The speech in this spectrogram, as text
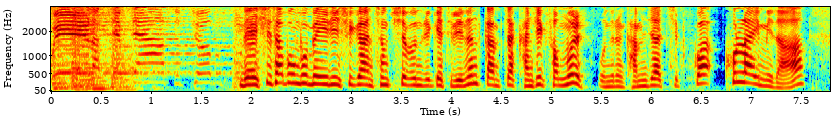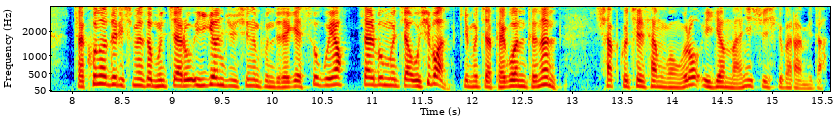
Well, I stepped out the tub of 네, 시사본부 매일 이 시간 청취자분들께 드리는 깜짝 간식 선물. 오늘은 감자칩과 콜라입니다. 자, 코너 들이시면서 문자로 의견 주시는 분들에게 쏘고요. 짧은 문자 50원, 긴 문자 100원 드는 샵 9730으로 의견 많이 주시기 바랍니다.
